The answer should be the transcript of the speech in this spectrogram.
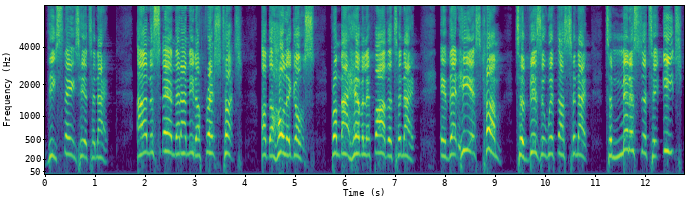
these things here tonight. I understand that I need a fresh touch of the Holy Ghost from my Heavenly Father tonight, and that He has come to visit with us tonight, to minister to each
